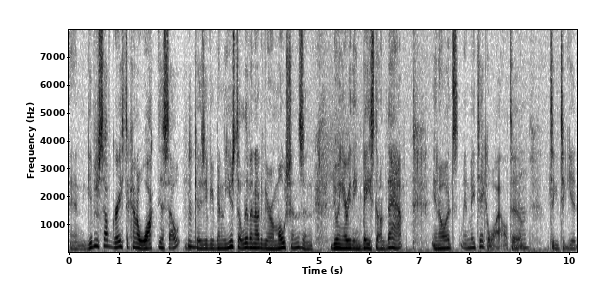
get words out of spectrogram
and give yourself grace to kind of walk this out mm-hmm. because if you've been used to living out of your emotions and doing everything based on that, you know, it's it may take a while to. Yeah to, to get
